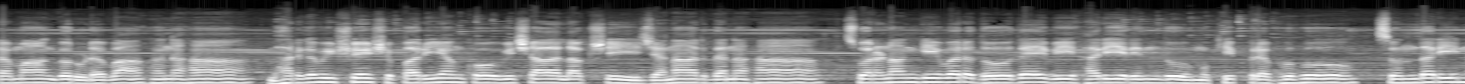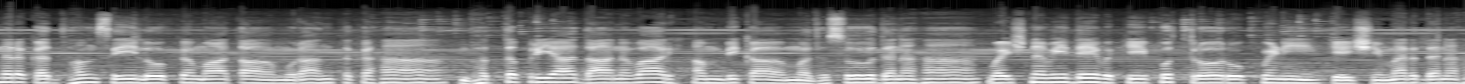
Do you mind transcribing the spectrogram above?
रमा गरुडवाहनः भर्गविशेषपर्यङ्को विशालक्षी जनार्दनः स्वर्णाङ्गी वरदो देवी हरिरिन्दुमुखी प्रभुः सुन्दरी नरकध्वंसी लोकमाता मुरान्तकः भक्तप्रिया दानवारि अम्बिका मधुसूदनः वैष्णवी देवकी पुत्रो रुक्मिणी केशिमर्दनः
